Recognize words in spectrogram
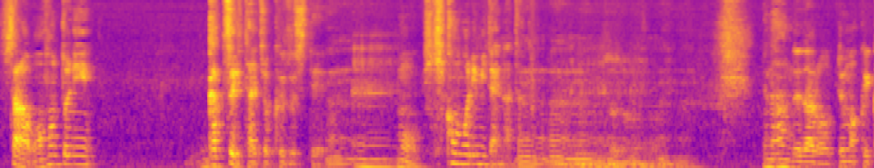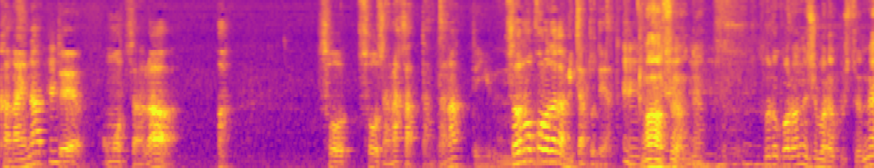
そしたらもう本当にがっつり体調崩してう、ん。うんもう引きこもりみたいになっちゃった、うん。うんうんなんでだろうってうまくいかないなって思ってたら、あそうそうじゃなかったんだなっていう、うん。その頃だからみっちゃんと出会った、うん。ああそうやね。それからねしばらくしてね、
